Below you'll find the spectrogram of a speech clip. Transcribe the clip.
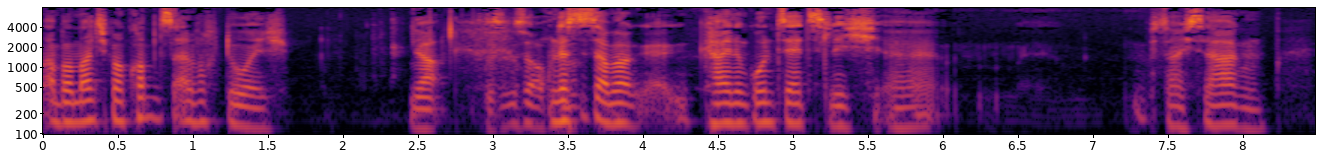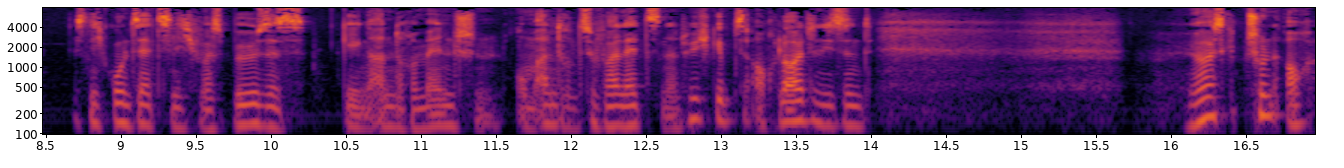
aber manchmal kommt es einfach durch. Ja, das ist auch. Und das ist aber keine grundsätzlich, äh, wie soll ich sagen, ist nicht grundsätzlich was Böses gegen andere Menschen, um anderen zu verletzen. Natürlich gibt es auch Leute, die sind, ja, es gibt schon auch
